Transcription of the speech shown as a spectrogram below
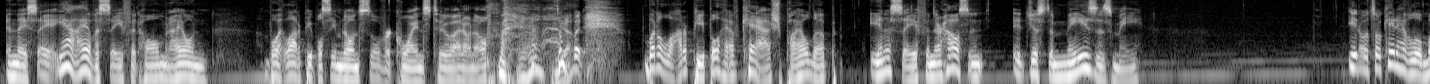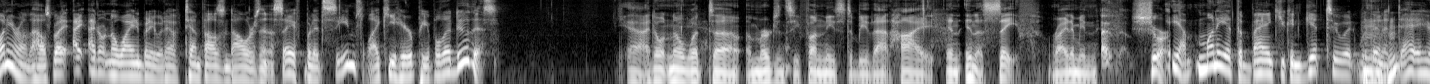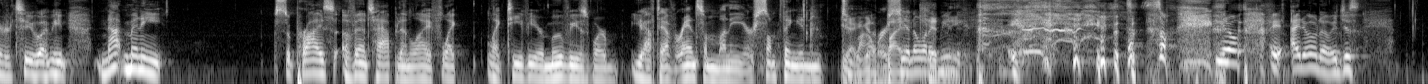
and they say, "Yeah, I have a safe at home and I own." Boy, a lot of people seem to own silver coins too. I don't know, Yeah. but but a lot of people have cash piled up in a safe in their house, and it just amazes me you know, it's okay to have a little money around the house, but I, I don't know why anybody would have ten thousand dollars in a safe. But it seems like you hear people that do this. Yeah, I don't know what uh, emergency fund needs to be that high in in a safe, right? I mean, sure. Yeah, money at the bank, you can get to it within a day or two. I mean, not many surprise events happen in life like like TV or movies where you have to have ransom money or something in two Yeah, hours. you know what kidney. I mean? so, you know, I, I don't know. It just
